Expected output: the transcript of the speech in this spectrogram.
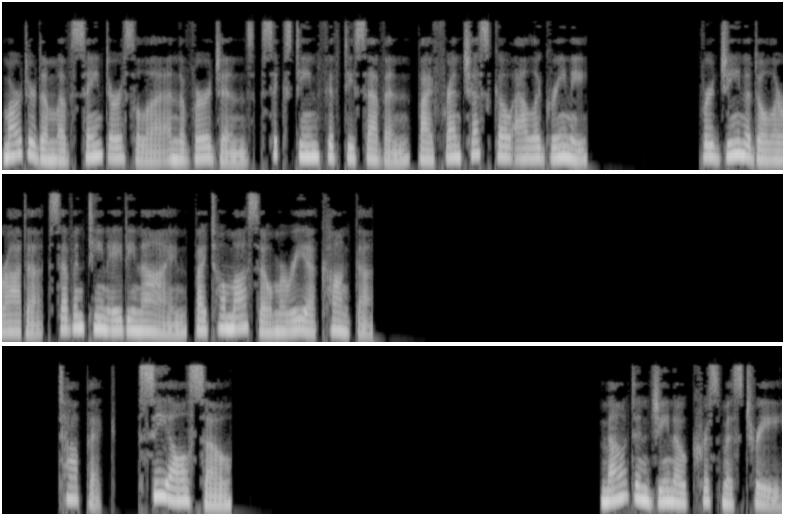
Martyrdom of Saint Ursula and the Virgins 1657 by Francesco Allegrini. Vergine Dolorata 1789 by Tommaso Maria Conca. Topic. See also. Mount Ingino Christmas tree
